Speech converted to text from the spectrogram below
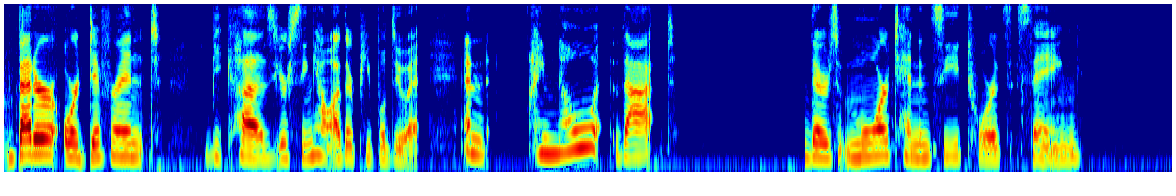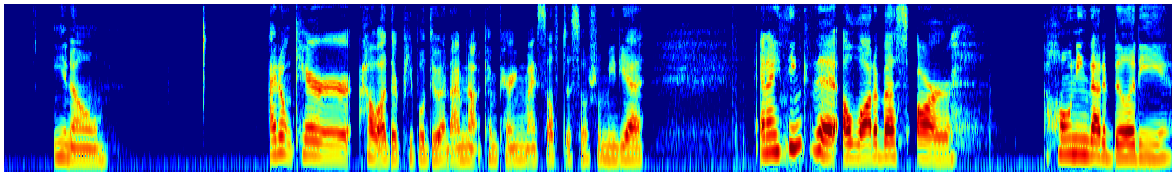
better or different because you're seeing how other people do it. And I know that there's more tendency towards saying, you know, I don't care how other people do it. I'm not comparing myself to social media. And I think that a lot of us are honing that ability.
